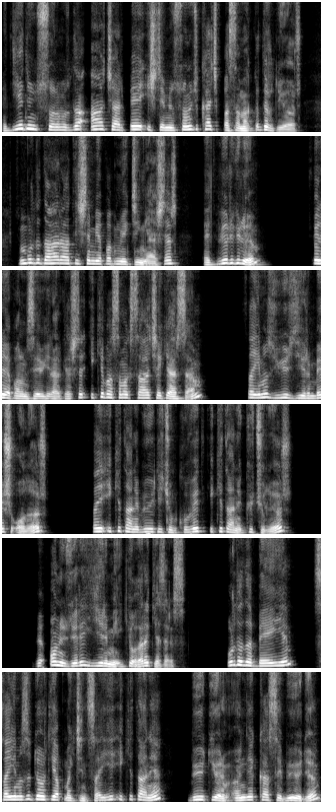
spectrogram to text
Evet, yedinci sorumuzda A çarpı B işleminin sonucu kaç basamaklıdır diyor. Şimdi burada daha rahat işlem yapabilmek için gençler. Evet virgülü şöyle yapalım sevgili arkadaşlar. İki basamak sağa çekersem sayımız 125 olur. Sayı iki tane büyüdüğü için kuvvet iki tane küçülür. Ve 10 üzeri 22 olarak yazarız. Burada da B'yi sayımızı 4 yapmak için sayıyı 2 tane büyütüyorum. Öndeki katsayı büyüdü.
